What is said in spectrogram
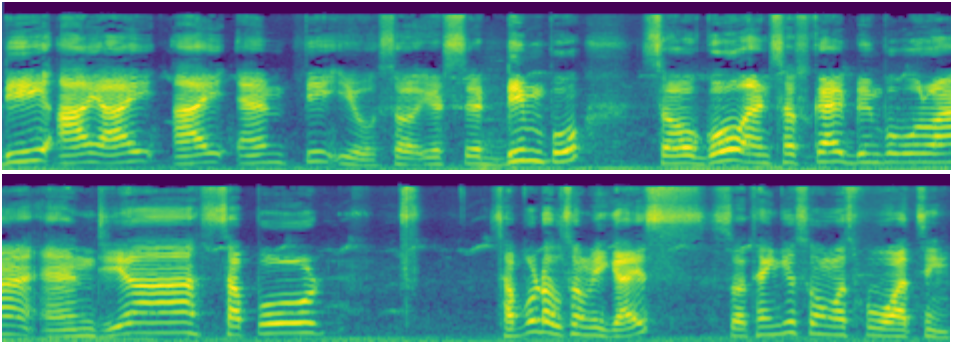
D I I I M P U. So it's uh, Dimpu. So go and subscribe Dimpu Baruah and yeah support. Support also me guys. So thank you so much for watching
